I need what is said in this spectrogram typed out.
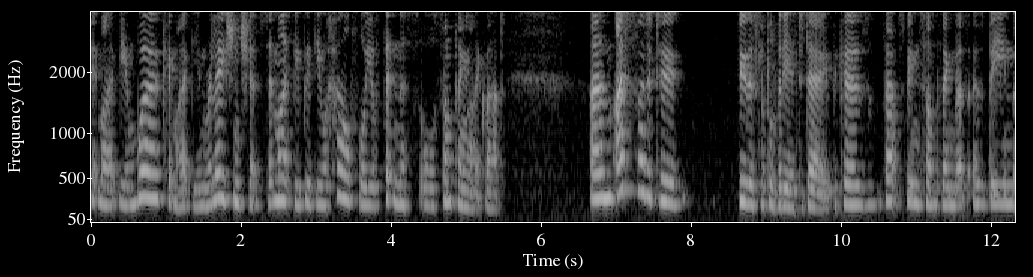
It might be in work, it might be in relationships, it might be with your health or your fitness or something like that. Um, I decided to do this little video today because that's been something that has been,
